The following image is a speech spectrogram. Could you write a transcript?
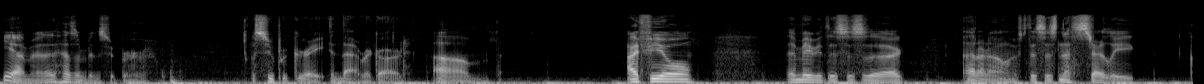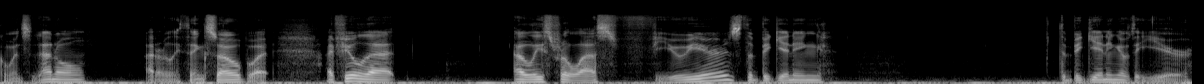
yeah, man, it hasn't been super super great in that regard. Um, I feel, and maybe this is a, I don't know if this is necessarily coincidental. I don't really think so, but I feel that at least for the last few years, the beginning the beginning of the year,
